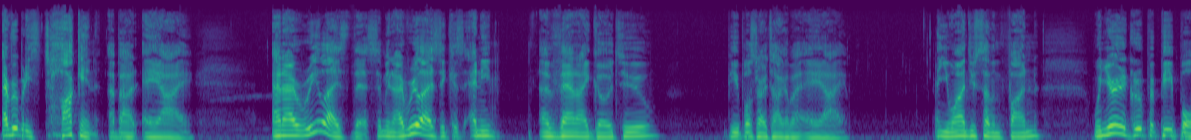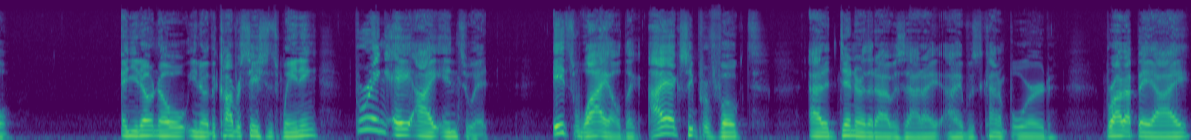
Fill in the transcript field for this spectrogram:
Everybody's talking about AI. And I realized this. I mean, I realized it because any event I go to, people start talking about AI. And you want to do something fun. When you're in a group of people and you don't know, you know, the conversation's waning, bring AI into it it's wild. Like I actually provoked at a dinner that I was at. I, I was kind of bored, brought up AI.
